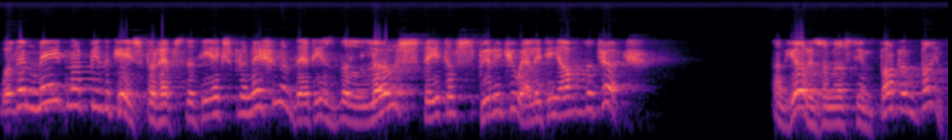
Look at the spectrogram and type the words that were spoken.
well, then may it not be the case, perhaps, that the explanation of that is the low state of spirituality of the church? And here is a most important point.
